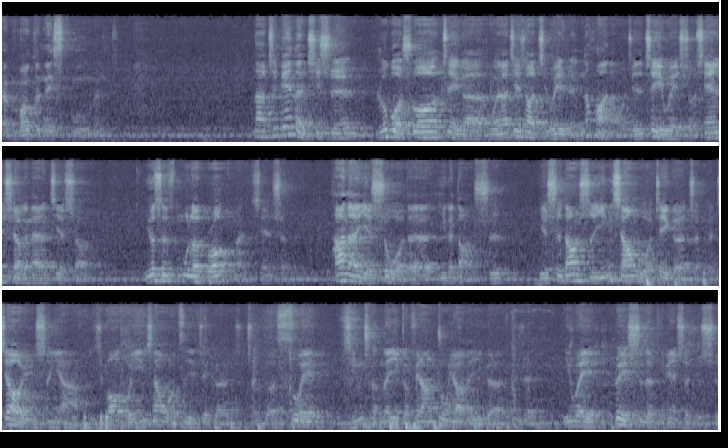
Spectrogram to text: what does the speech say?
uh, modernist movement. 那这边呢，其实如果说这个我要介绍几位人的话呢，我觉得这一位首先是要跟大家介绍 Josef Muller Brockmann 先生，他呢也是我的一个导师，也是当时影响我这个整个教育生涯，以及包括影响我自己这个整个思维形成的一个非常重要的一个人，一位瑞士的平面设计师。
